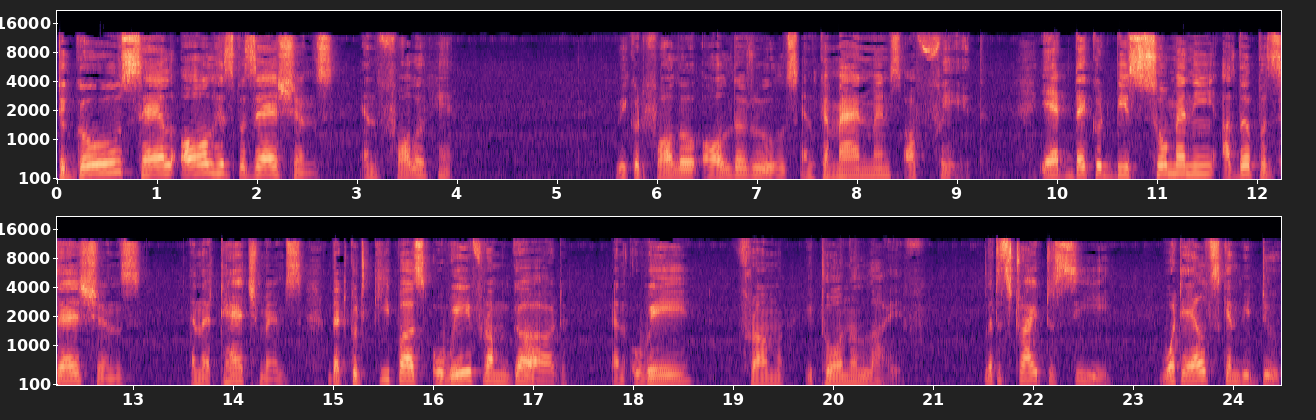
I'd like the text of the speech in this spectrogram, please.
to go sell all his possessions and follow him. We could follow all the rules and commandments of faith, yet there could be so many other possessions and attachments that could keep us away from God and away from eternal life. Let us try to see what else can we do,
